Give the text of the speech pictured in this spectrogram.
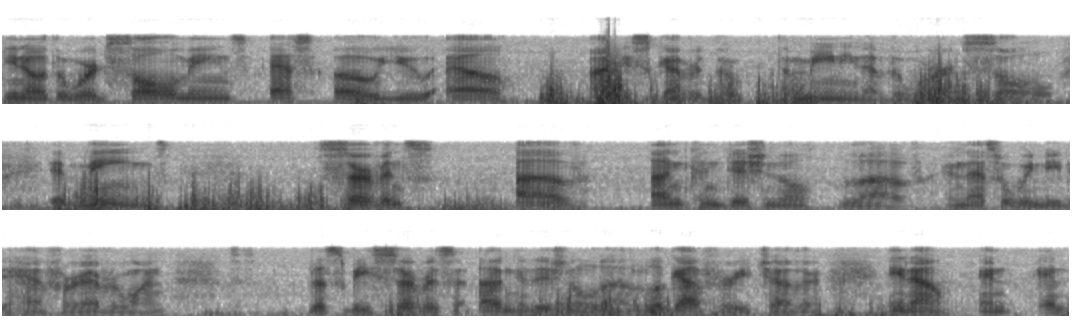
You know what the word soul means? S-O-U-L. I discovered the, the meaning of the word soul. It means servants of unconditional love. And that's what we need to have for everyone let's be servants of unconditional love. Look out for each other, you know, and, and,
